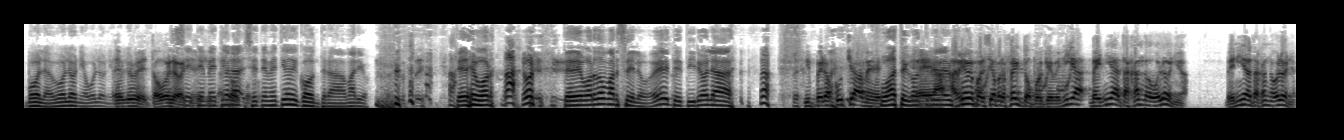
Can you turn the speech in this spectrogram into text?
Bola, Bolonia, Bolonia. El. Beto, Bolonia, se, te metió la- loco. se te metió de contra, Mario. te desbordaron, te desbordó Marcelo, ¿eh? te tiró la... Sí, pero escúchame. eh, Jugaste contra a, el a mí me parecía perfecto porque venía, venía atajando a Bolonia. Venía atajando a Bolonia.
